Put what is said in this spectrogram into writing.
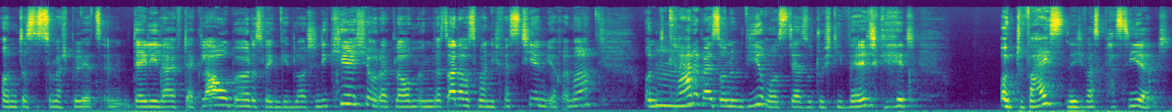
Und das ist zum Beispiel jetzt im Daily Life der Glaube. Deswegen gehen Leute in die Kirche oder glauben irgendwas anderes, manifestieren, wie auch immer. Und mhm. gerade bei so einem Virus, der so durch die Welt geht und du weißt nicht, was passiert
